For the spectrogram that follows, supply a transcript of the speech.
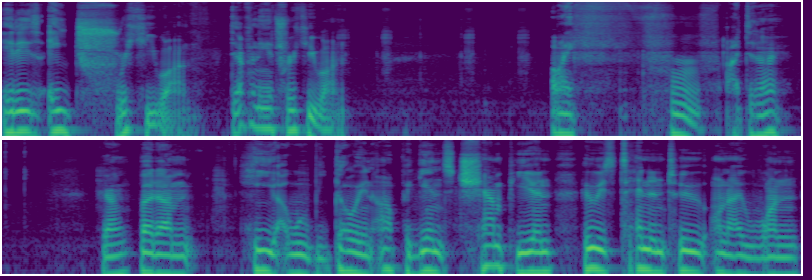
It is a tricky one. Definitely a tricky one. I, I don't know. Yeah, but um, he will be going up against champion who is ten and two on a one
